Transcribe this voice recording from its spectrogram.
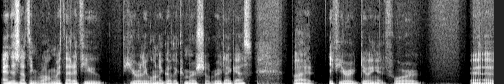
and there's nothing wrong with that if you purely want to go the commercial route, I guess. But if you're doing it for uh,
